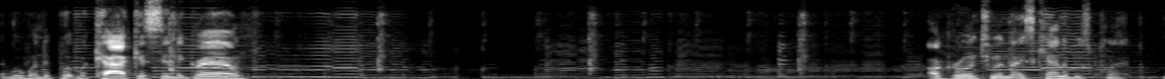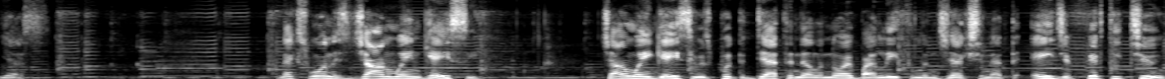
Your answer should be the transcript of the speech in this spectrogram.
Never went to put macacus in the ground. I'll grow into a nice cannabis plant. Yes. Next one is John Wayne Gacy. John Wayne Gacy was put to death in Illinois by lethal injection at the age of 52.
